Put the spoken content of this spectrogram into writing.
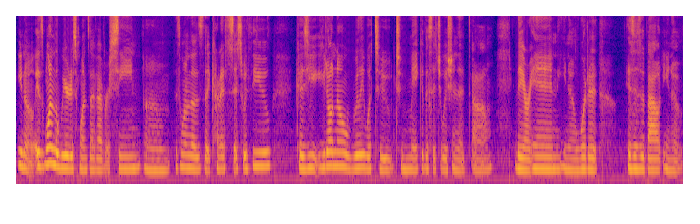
you know, is one of the weirdest ones I've ever seen. Um, it's one of those that kind of sits with you because you, you don't know really what to, to make of the situation that um, they are in. You know, what it, is this about, you know,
